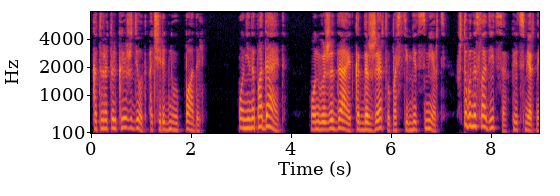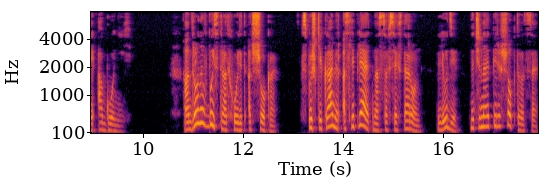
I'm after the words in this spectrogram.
которая только и ждет очередную падаль. Он не нападает. Он выжидает, когда жертву постигнет смерть, чтобы насладиться предсмертной агонией. Андронов быстро отходит от шока. Вспышки камер ослепляют нас со всех сторон. Люди начинают перешептываться.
